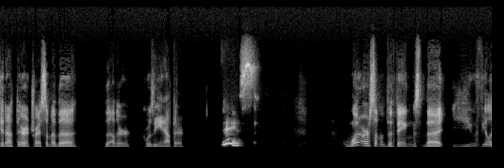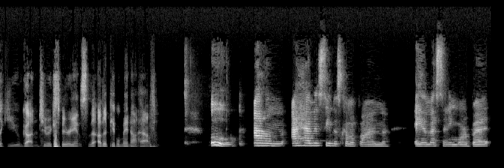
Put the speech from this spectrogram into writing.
get out there and try some of the the other cuisine out there. Nice. What are some of the things that you feel like you've gotten to experience that other people may not have? Oh, um, I haven't seen this come up on AMS anymore, but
